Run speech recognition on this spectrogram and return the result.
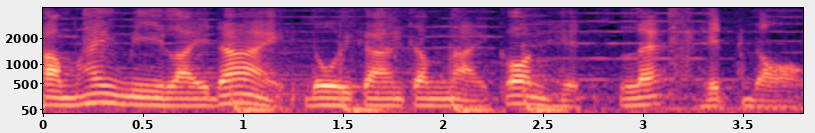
ทำให้มีรายได้โดยการจำหน่ายก้อนเห็ดและเห็ดดอก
